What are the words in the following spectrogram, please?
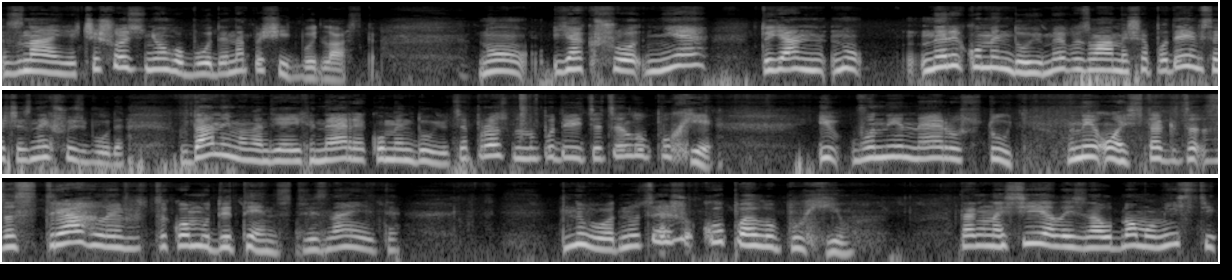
знає, чи щось з нього буде, напишіть, будь ласка. Ну, якщо ні, то я ну, не рекомендую. Ми з вами ще подивимося, чи з них щось буде. В даний момент я їх не рекомендую. Це просто, ну подивіться, це лопухи. І вони не ростуть. Вони ось так за- застрягли в такому дитинстві, знаєте. Ну от, ну це ж купа лопухів. Так насіялись на одному місці.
